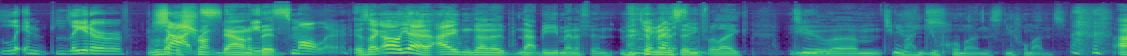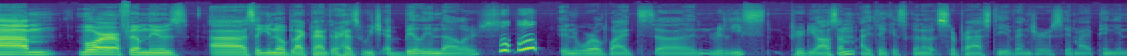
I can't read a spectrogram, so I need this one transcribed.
la- in later it was like shots, shrunk down a it's bit. smaller. It's like, oh yeah, I'm gonna not be menacing, Yeah, menacing menacing. for like Too- you, um, you, much. you humans, you humans. um, more film news. Uh, so you know, Black Panther has reached a billion dollars Whoop whoop. in worldwide uh, release. Pretty awesome. I think it's gonna surpass the Avengers, in my opinion.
